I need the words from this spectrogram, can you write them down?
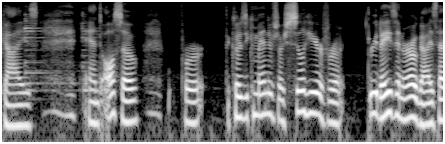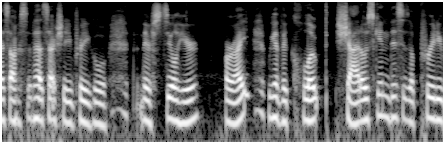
guys. And also, for the Cozy Commanders are still here for three days in a row, guys. That's also, that's actually pretty cool. They're still here. Alright, we have the Cloaked Shadow skin. This is a pretty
